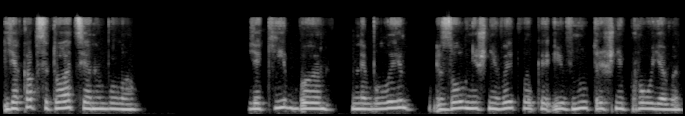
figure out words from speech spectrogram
Яка б ситуація не була, які б не були зовнішні виклики і внутрішні прояви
